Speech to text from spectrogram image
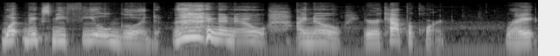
what makes me feel good? I know, I know, you're a Capricorn, right?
